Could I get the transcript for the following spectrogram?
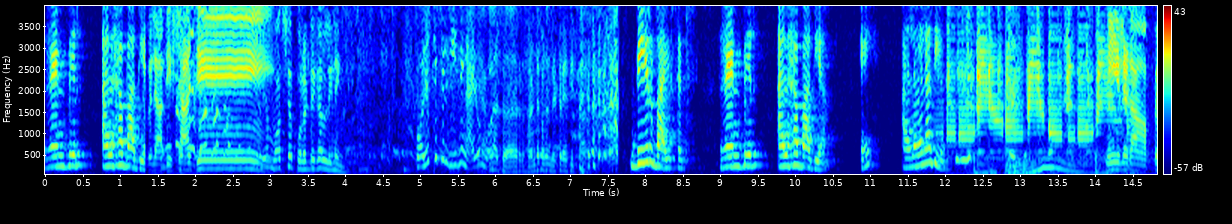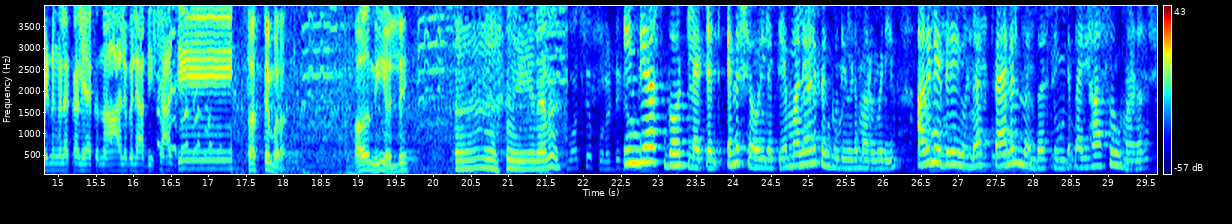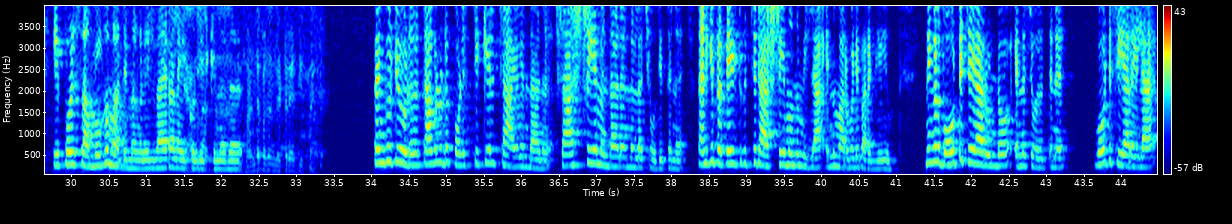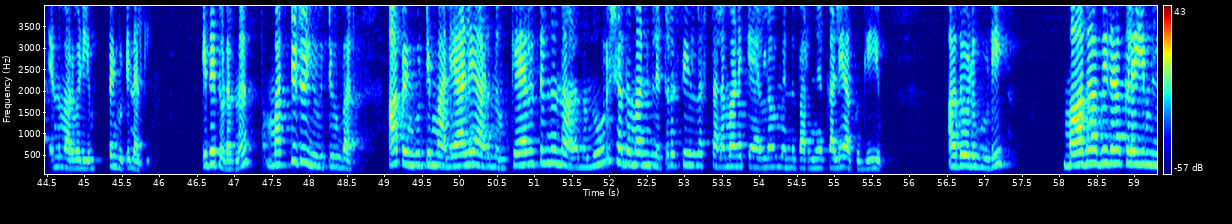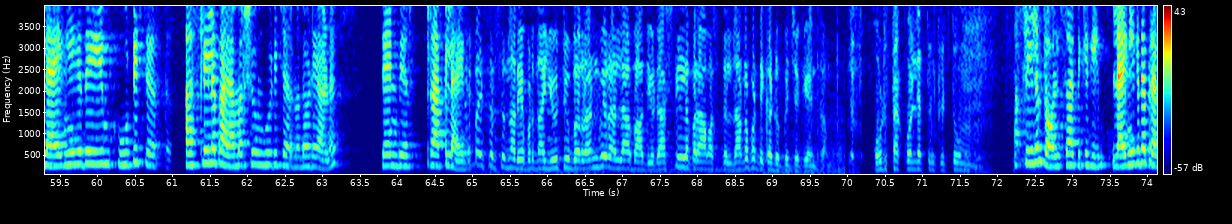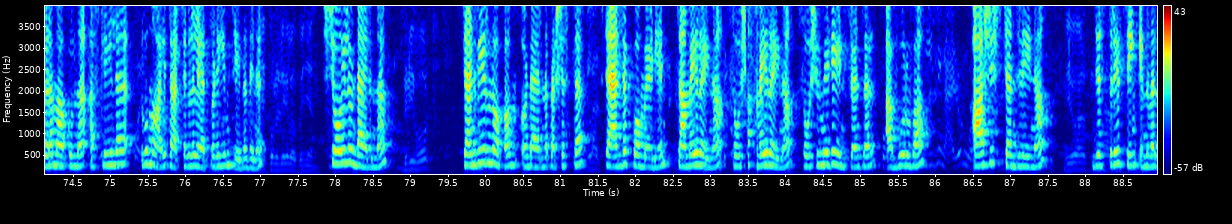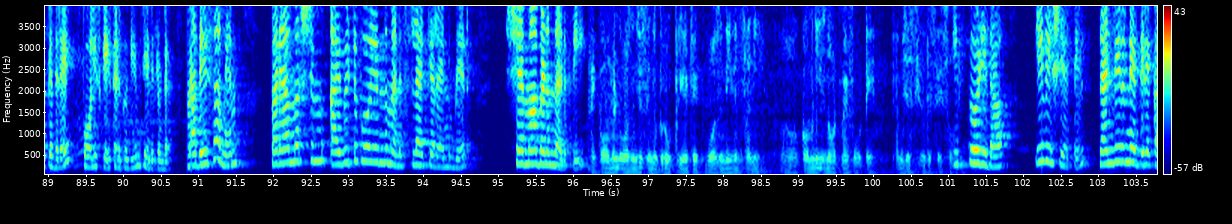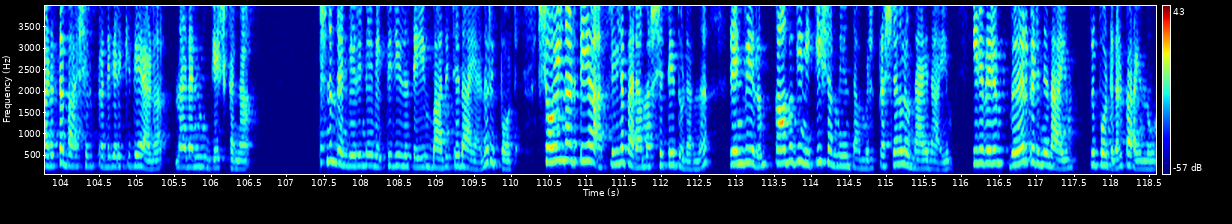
Ranveer Allahbadia What's your political leaning? Political leaning, I don't know. sir. 100% literacy, sir. Beer Biceps Ranveer Allahbadia ഏ അലവലാദിയോ നീലടാ പെണ്ണുങ്ങളെ കളിയാക്കുന്ന ആലവലാദി ഷാജേ സത്യം പറ അത് നീ അല്ലേ Political ഇന്ത്യാസ് ഗോട്ട് ലെറ്റൻഡ് എന്ന ഷോയിലെത്തിയ മലയാളി പെൺകുട്ടിയുടെ മറുപടിയും അതിനെതിരെയുള്ള പാനൽ മെമ്പേഴ്സിന്റെ പരിഹാസവുമാണ് ഇപ്പോൾ സമൂഹ മാധ്യമങ്ങളിൽ വൈറലായിക്കൊണ്ടിരിക്കുന്നത്. 100% പെൺകുട്ടിയോട് താങ്കളുടെ പൊളിറ്റിക്കൽ ചായം എന്താണ് രാഷ്ട്രീയം എന്താണ് എന്നുള്ള ചോദ്യത്തിന് തനിക്ക് പ്രത്യേകിച്ച് രാഷ്ട്രീയമൊന്നുമില്ല എന്ന് മറുപടി പറയുകയും നിങ്ങൾ വോട്ട് ചെയ്യാറുണ്ടോ? എന്ന ചോദ്യത്തിന് വോട്ട് ചെയ്യാറില്ല എന്ന് മറുപടിയും പെൺകുട്ടി നൽകി. ഇതേ തുടർന്ന് മറ്റൊരു യൂട്യൂബർ ആ പെൺകുട്ടി മലയാളിയാണെന്നും കേരളത്തിൽ നിന്നാണെന്നും നൂറ് ശതമാനം ലിറ്ററസിയുള്ള സ്ഥലമാണ് കേരളവും എന്ന് പറഞ്ഞ് കളിയാക്കുകയും അതോടുകൂടി മാതാപിതാക്കളെയും ലൈംഗികതയെയും കൂട്ടിച്ചേർത്ത് അശ്ലീല പരാമർശവും കൂടി ചേർന്നതോടെയാണ് രൺബീർ ട്രാപ്പിലായത്. എന്നറിയപ്പെടുന്ന യൂട്യൂബർ രൺവീർ അല്ലാബാദിയുടെ അശ്ലീല പരാമർശത്തിൽ നടപടി കടുപ്പിച്ച് കേന്ദ്രം. കൊടുത്ത കൊല്ലത്തും കിട്ടും. അശ്ലീലം പ്രോത്സാഹിപ്പിക്കുകയും ലൈംഗികത പ്രകടമാക്കുന്ന അശ്ലീലവുമായ ചർച്ചകളിൽ ഏർപ്പെടുകയും ചെയ്തതിന് ഷോയിലുണ്ടായിരുന്ന രൺവീറിനൊപ്പം ഉണ്ടായിരുന്ന പ്രശസ്ത standup comedian Samay Raina സോഷ്യ Samay Raina social media influencer Apoorva Ashish Chanchalina Jaspreet Singh എന്നിവർക്കെതിരെ police കേസെടുക്കുകയും ചെയ്തിട്ടുണ്ട്. അതേസമയം പരാമർശം കൈവിട്ടുപോയെന്ന് മനസ്സിലാക്കിയ രൺബീർ ക്ഷമാപണം നടത്തി. ഇപ്പോഴിതാ ഈ വിഷയത്തിൽ രൺവീറിനെതിരെ കടുത്ത ഭാഷയിൽ പ്രതികരിക്കുകയാണ് നടൻ മുകേഷ് ഖന്ന. പ്രശ്നം രൺവീറിന്റെ വ്യക്തിജീവിതത്തെയും ബാധിച്ചതായാണ് റിപ്പോർട്ട്. ഷോയിൽ നടത്തിയ അശ്ലീല പരാമർശത്തെ തുടർന്ന് രൺവീറും കാമുകി നിക്കി ശർമ്മയും തമ്മിൽ പ്രശ്നങ്ങൾ ഉണ്ടായതായും ഇരുവരും വേർപിരിഞ്ഞതായും റിപ്പോർട്ടുകൾ പറയുന്നു.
